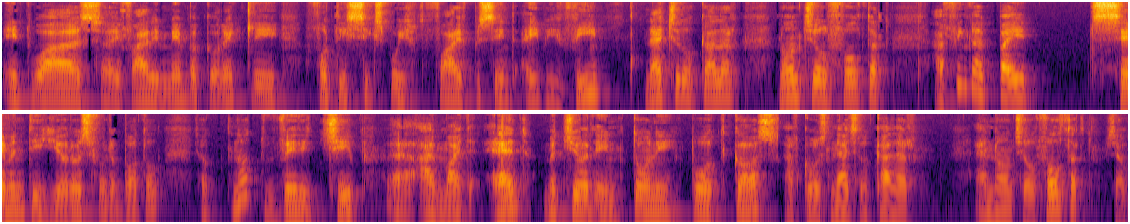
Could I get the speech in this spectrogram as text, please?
It was, if I remember correctly, 46.5% ABV, natural color, non-chill filtered. I think I paid 70 euros for the bottle. So not very cheap, uh, I might add. Matured in Tawny Port Cask. Of course, natural color and non-chill filtered. So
